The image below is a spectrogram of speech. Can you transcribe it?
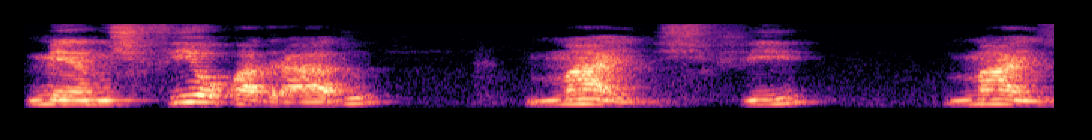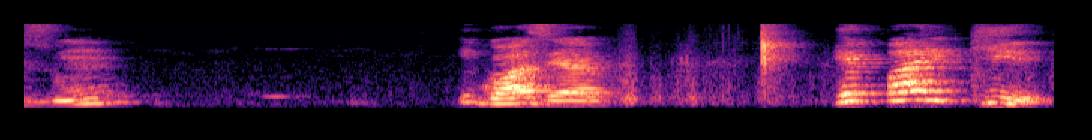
menos φ ao quadrado mais φ mais 1 igual a zero. Repare que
